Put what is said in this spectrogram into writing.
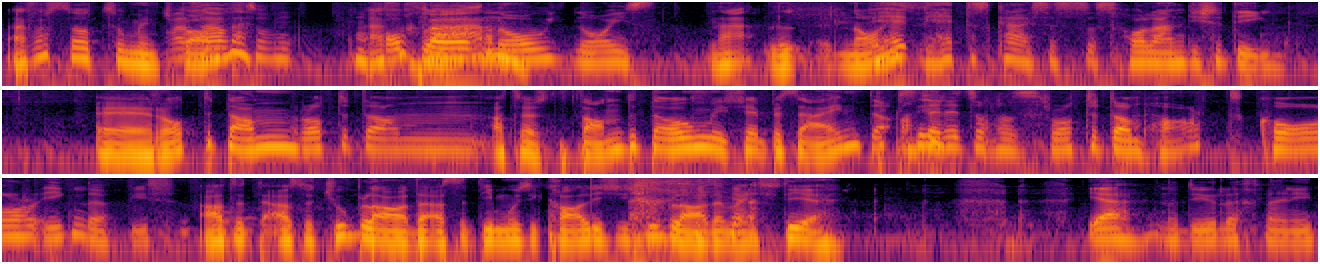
Einfach so zum Entspannen. einfach zum, Einfach Lärm. neu, Neues. Nein, Wie, neues. hat- wie hat das geheißen, das, das holländische Ding? Äh, Rotterdam. Rotterdam. Also das Thunderdome ist eben das eine. Da, und dann hat es auch noch das Rotterdam Hardcore irgendetwas. also, also die Schublade, also die musikalische Schublade, meinst du die? Ja, natürlich, wenn ich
